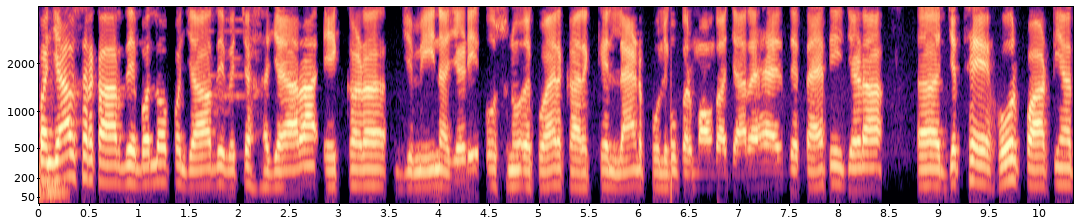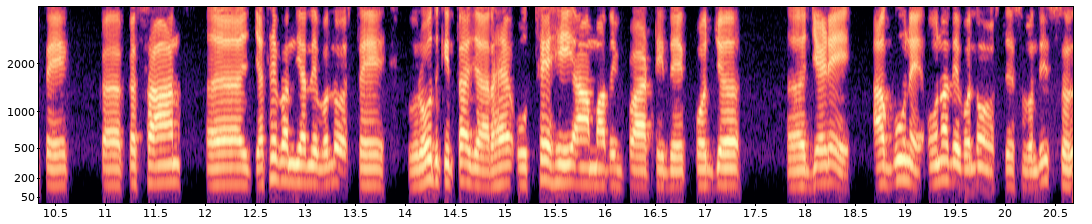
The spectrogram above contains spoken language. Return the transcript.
ਪੰਜਾਬ ਸਰਕਾਰ ਦੇ ਵੱਲੋਂ ਪੰਜਾਬ ਦੇ ਵਿੱਚ ਹਜ਼ਾਰਾਂ ਏਕੜ ਜ਼ਮੀਨ ਹੈ ਜਿਹੜੀ ਉਸ ਨੂੰ ਐਕਵਾਇਰ ਕਰਕੇ ਲੈਂਡ ਪੂਲਿੰਗ ਨੂੰ ਕਰਵਾਉਂਦਾ ਜਾ ਰਿਹਾ ਹੈ। ਇਸ ਦੇ ਤਹਿਤ ਹੀ ਜਿਹੜਾ ਜਿੱਥੇ ਹੋਰ ਪਾਰਟੀਆਂ ਤੇ ਕ- ਕਿਸਾਨ ਜਥੇਬੰਦੀਆਂ ਦੇ ਵੱਲੋਂ ਇਸ ਤੇ ਵਿਰੋਧ ਕੀਤਾ ਜਾ ਰਿਹਾ ਹੈ ਉੱਥੇ ਹੀ ਆਮ ਆਦਮੀ ਪਾਰਟੀ ਦੇ ਕੁਝ ਜਿਹੜੇ ਆਗੂ ਨੇ ਉਹਨਾਂ ਦੇ ਵੱਲੋਂ ਉਸ ਦੇ ਸੰਬੰਧੀ ਸ-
